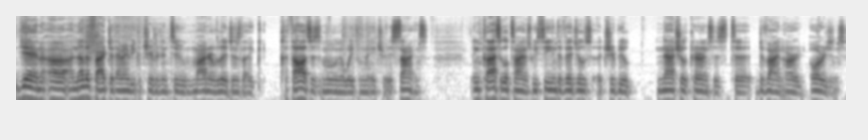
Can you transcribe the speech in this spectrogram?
Yeah, and uh, another factor that may be contributing to modern religions like Catholicism moving away from nature is science. In classical times, we see individuals attribute natural occurrences to divine or- origins.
